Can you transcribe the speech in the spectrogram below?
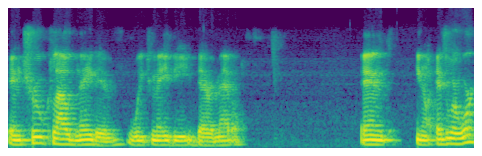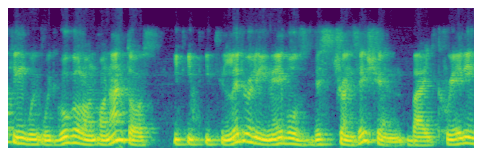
and true cloud native, which may be bare metal. And you know, as we're working with, with Google on, on Anthos, it, it, it, literally enables this transition by creating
